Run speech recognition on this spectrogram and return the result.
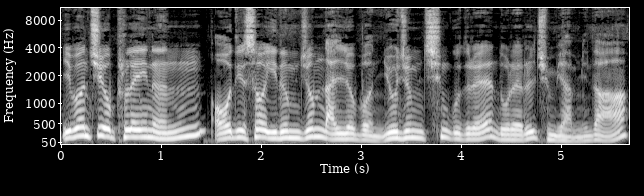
이번 주 요 플레이는 어디서 이름 좀 날려본 요즘 친구들의 노래를 준비합니다.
